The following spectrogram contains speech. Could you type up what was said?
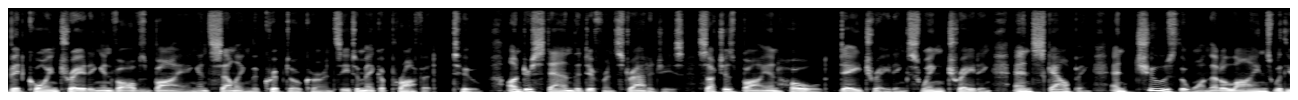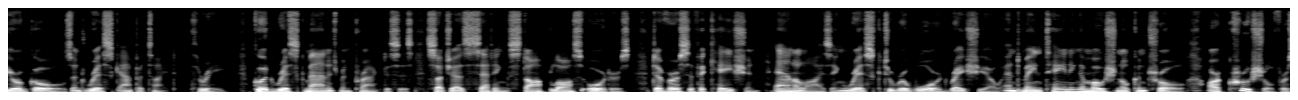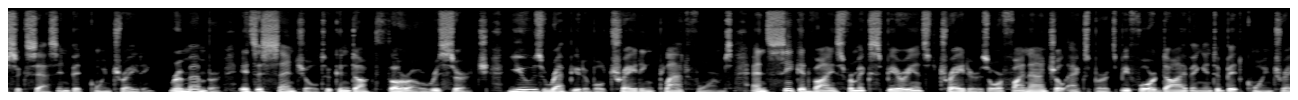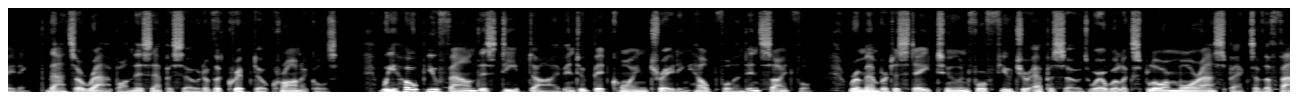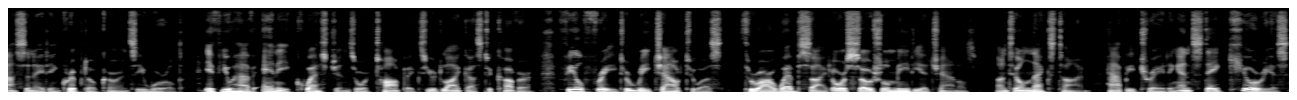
Bitcoin trading involves buying and selling the cryptocurrency to make a profit. 2. Understand the different strategies, such as buy and hold, day trading, swing trading, and scalping, and choose the one that aligns with your goals and risk appetite. 3. Good risk management practices, such as setting stop loss orders, diversification, analyzing risk to reward ratio, and maintaining emotional control, are crucial for success in Bitcoin trading. Remember, it's essential to conduct thorough research, use reputable trading platforms, and seek advice from experienced traders or financial experts before diving into Bitcoin trading. That's a wrap on this episode of the Crypto Chronicles. We hope you found this deep dive into Bitcoin trading helpful and insightful. Remember to stay tuned for future episodes where we'll explore more aspects of the fascinating cryptocurrency world. If you have any questions or topics you'd like us to cover, feel free to reach out to us through our website or social media channels. Until next time, happy trading and stay curious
